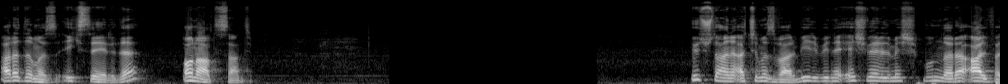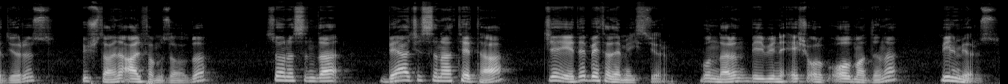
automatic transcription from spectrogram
Aradığımız x değeri de 16 santim. 3 tane açımız var. Birbirine eş verilmiş. Bunlara alfa diyoruz. 3 tane alfamız oldu. Sonrasında B açısına teta, C'ye de beta demek istiyorum. Bunların birbirine eş olup olmadığını bilmiyoruz.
